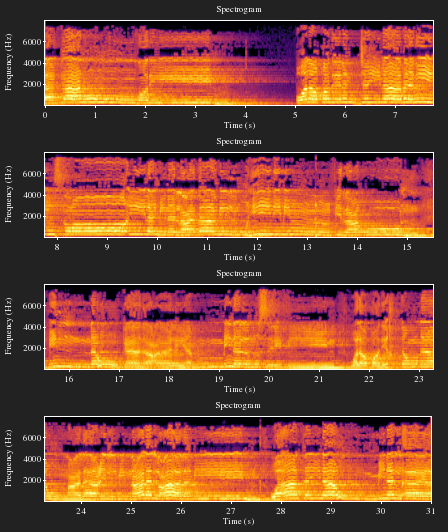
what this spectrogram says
ولقد اخترناهم على علم على العالمين وآتيناهم من الآيات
